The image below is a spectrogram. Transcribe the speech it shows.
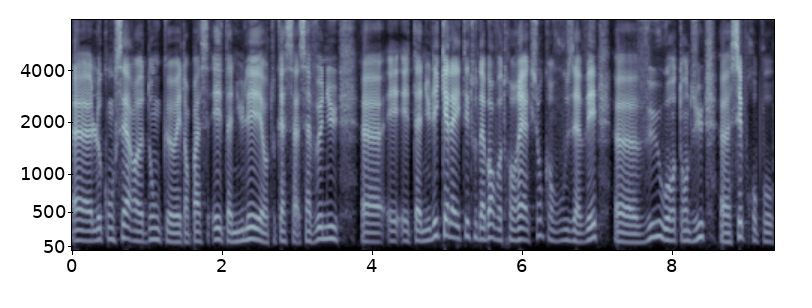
le concert donc est, en passe, est annulé, en tout cas sa, venue est, annulée. Quelle a été tout d'abord votre réaction quand vous avez vu ou entendu ces propos?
